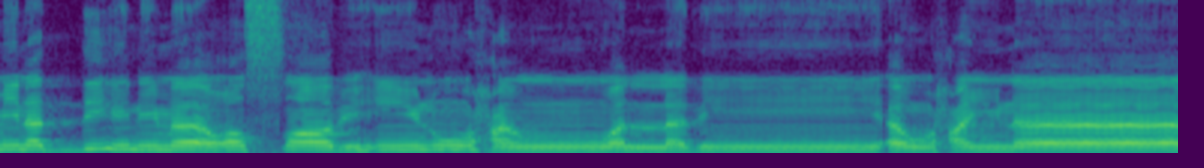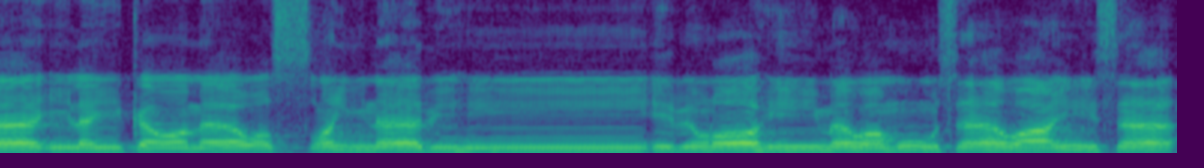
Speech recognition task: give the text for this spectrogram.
من الدين ما وصى به نوحا والذي أوحينا إليك وما وصينا به إبراهيم وموسى وعيسى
